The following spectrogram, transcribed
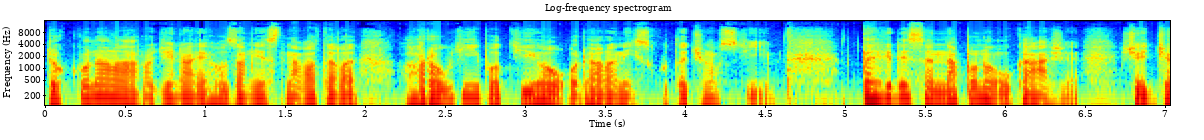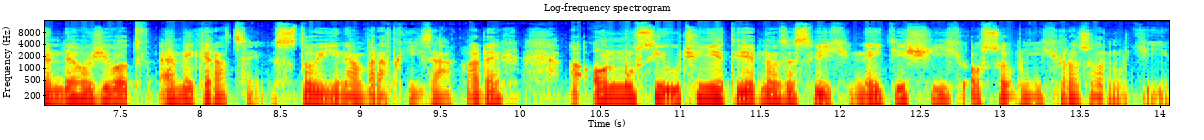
dokonalá rodina jeho zaměstnavatele hroutí pod tíhou odhalených skutečností. Tehdy se naplno ukáže, že Jendeho život v emigraci stojí na vratkých základech a on musí učinit jedno ze svých nejtěžších osobních rozhodnutí.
